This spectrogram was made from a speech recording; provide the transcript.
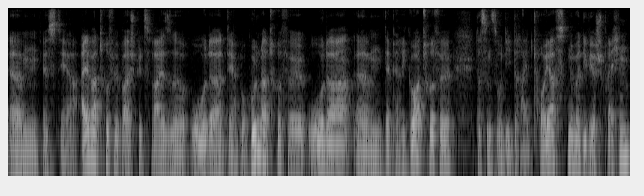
ähm, ist der Alba-Trüffel beispielsweise oder der Burgunder-Trüffel oder ähm, der Perigord-Trüffel. Das sind so die drei teuersten, über die wir sprechen.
